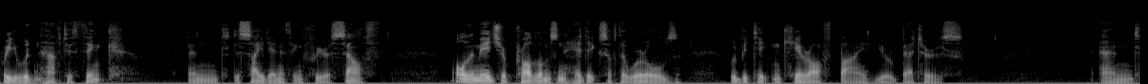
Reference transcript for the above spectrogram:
where you wouldn't have to think and decide anything for yourself. All the major problems and headaches of the world would be taken care of by your betters. And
